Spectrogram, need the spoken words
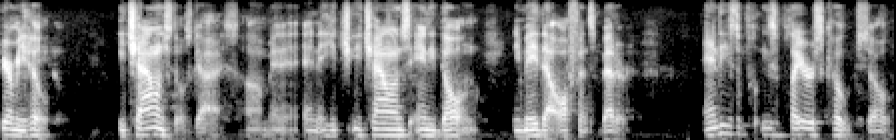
Jeremy Hill, he challenged those guys, um, and, and he, he challenged Andy Dalton. He made that offense better. And he's a, he's a player's coach, so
